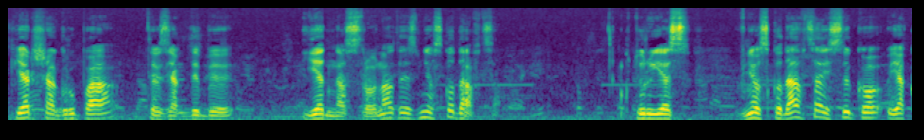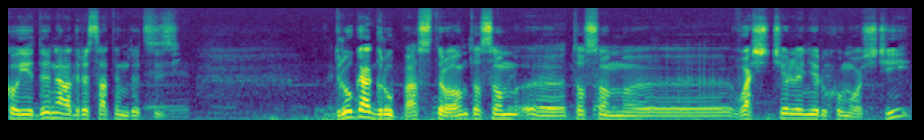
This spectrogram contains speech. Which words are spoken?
Pierwsza grupa to jest jak gdyby jedna strona, to jest wnioskodawca, który jest, wnioskodawca jest tylko jako jedyny adresatem decyzji. Druga grupa stron to są, e, to są e, właściciele nieruchomości,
